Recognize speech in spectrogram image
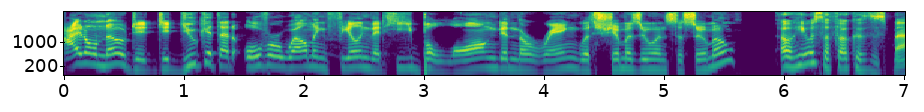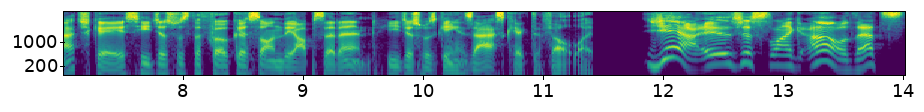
I don't know. Did did you get that overwhelming feeling that he belonged in the ring with Shimizu and Susumu? Oh, he was the focus of this match case. He just was the focus on the opposite end. He just was getting his ass kicked, it felt like. Yeah, it was just like, oh, that's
